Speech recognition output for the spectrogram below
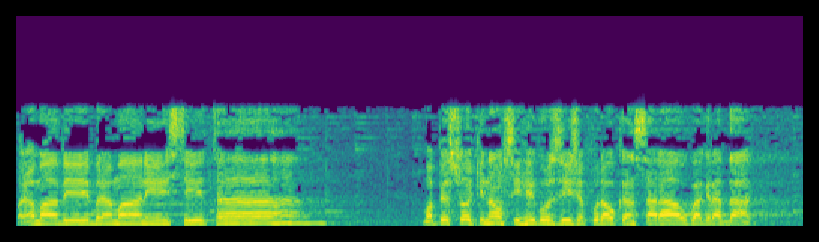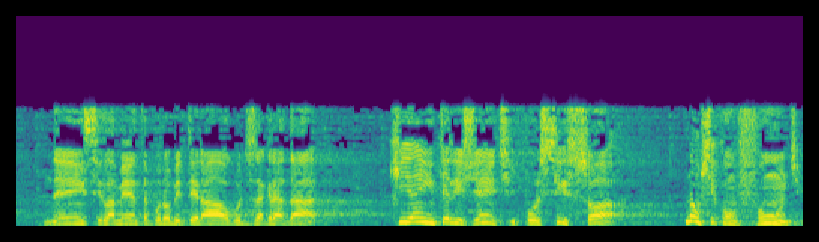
Brahmavi brahmani stita Uma pessoa que não se regozija por alcançar algo agradável nem se lamenta por obter algo desagradável, que é inteligente por si só, não se confunde,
